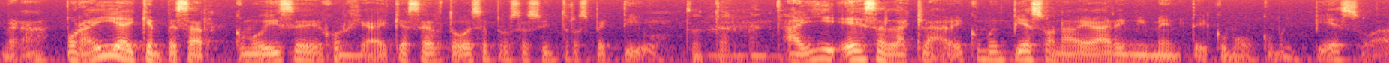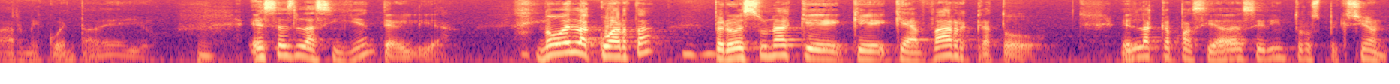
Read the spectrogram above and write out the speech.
¿verdad? Por ahí hay que empezar. Como dice Jorge, hay que hacer todo ese proceso introspectivo. Totalmente. Ahí esa es la clave, cómo empiezo a navegar en mi mente, cómo, cómo empiezo a darme cuenta de ello. Esa es la siguiente habilidad. No es la cuarta, pero es una que, que- que abarca todo. Es la capacidad de hacer introspección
